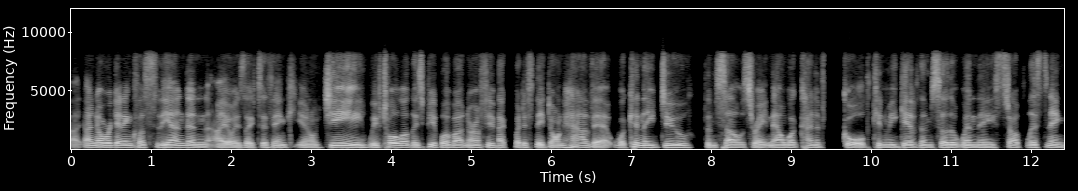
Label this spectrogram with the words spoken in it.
I I know we're getting close to the end, and I always like to think, you know, gee, we've told all these people about neurofeedback, but if they don't have it, what can they do themselves right now? What kind of gold can we give them so that when they stop listening,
